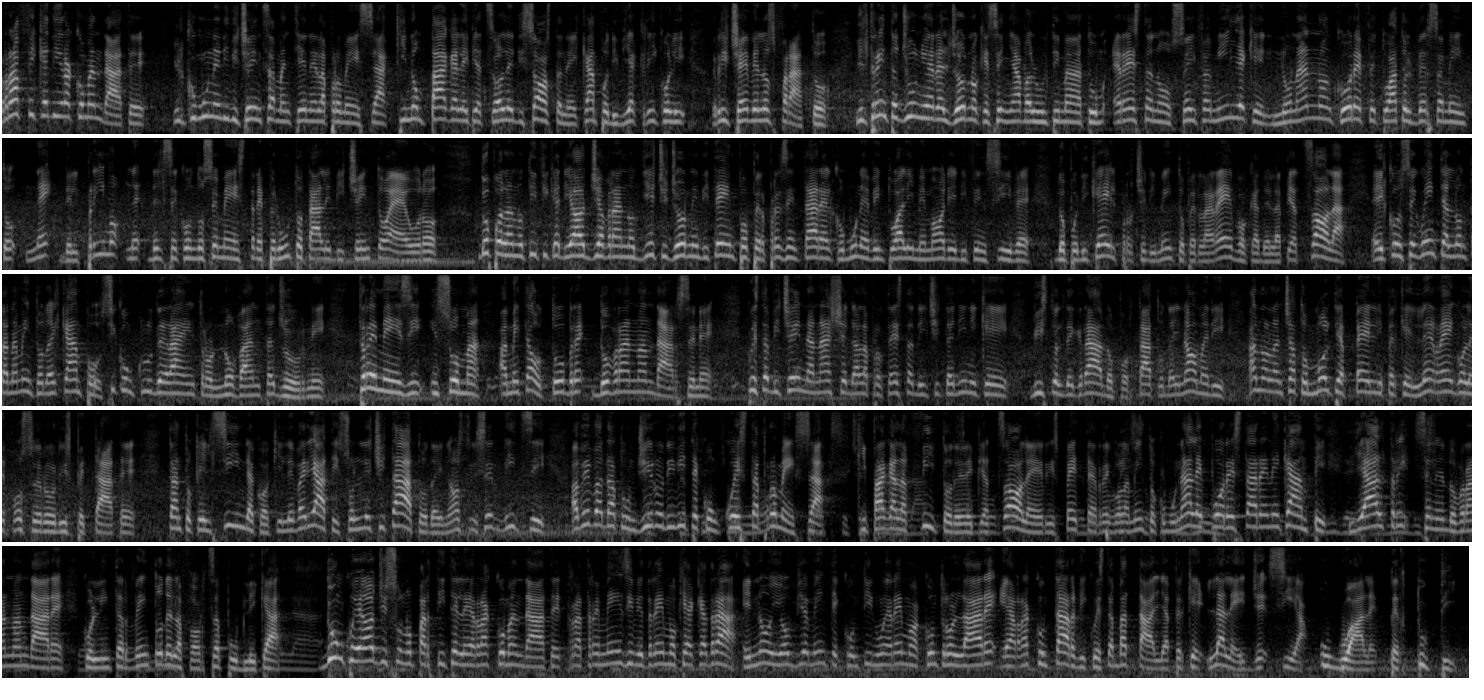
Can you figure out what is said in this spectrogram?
Raffica di raccomandate. Il comune di Vicenza mantiene la promessa. Chi non paga le piazzole di sosta nel campo di Via Cricoli riceve lo sfratto. Il 30 giugno era il giorno che segnava l'ultimatum e restano sei famiglie che non hanno ancora effettuato il versamento né del primo né del secondo semestre per un totale di 100 euro. Dopo la notifica di oggi avranno 10 giorni di tempo per presentare al comune eventuali memorie difensive, dopodiché il procedimento per la revoca della piazzola e il conseguente allontanamento dal campo si concluderà entro 90 giorni. Tre mesi, insomma, a metà ottobre dovranno andarsene. Questa vicenda nasce dalla protesta dei cittadini che, visto il degrado portato dai nomadi, hanno lanciato molti appelli perché le regole fossero rispettate, tanto che il sindaco Achille Variati, sollecitato dai nostri servizi, aveva dato un giro di vite con questa promessa. Chi paga l'affitto delle piazzole e rispetta il regolamento comunale può restare nei campi, gli altri se ne dovranno andare con l'intervento della forza pubblica. Dunque oggi sono partite le raccomandate, tra tre mesi vedremo che accadrà e noi ovviamente continueremo a controllare e a raccontarvi questa battaglia perché la legge sia uguale per tutti.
